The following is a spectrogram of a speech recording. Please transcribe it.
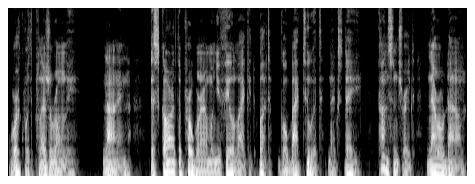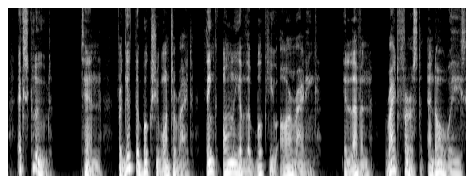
Work with pleasure only. 9. Discard the program when you feel like it, but go back to it next day. Concentrate, narrow down, exclude. 10. Forget the books you want to write. Think only of the book you are writing. 11. Write first and always.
